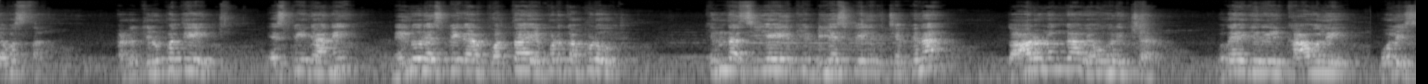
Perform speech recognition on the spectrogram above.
వ్యవస్థ. అటు తిరుపతి ఎస్పీ కానీ నెల్లూరు ఎస్పీ గారు కొత్త ఎప్పటికప్పుడు కింద సిఐలకి డిఎస్పీలకి చెప్పిన దారుణంగా వ్యవహరించారు. ఉదయగిరి కావలి పోలీస్.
